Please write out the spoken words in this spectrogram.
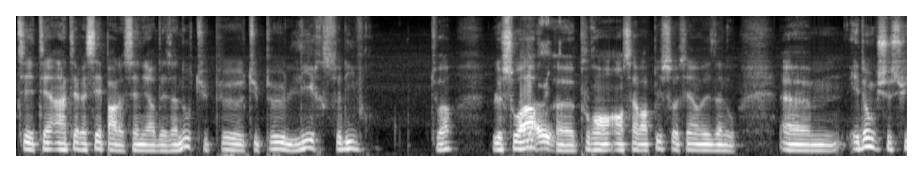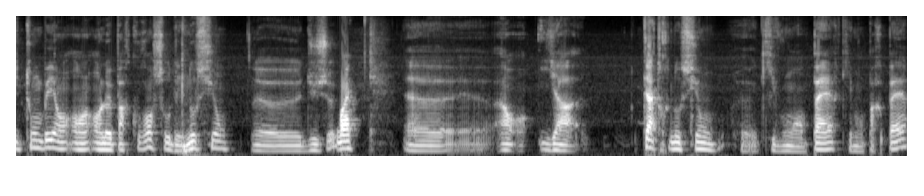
tu étais intéressé par le Seigneur des Anneaux, tu peux, tu peux lire ce livre, tu vois le soir ah pour en, savoir plus sur le Seigneur des Anneaux. et donc je suis tombé en, le parcourant sur des notions euh, du jeu. Euh, il y a quatre notions euh, qui vont en paire, qui vont par paire.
